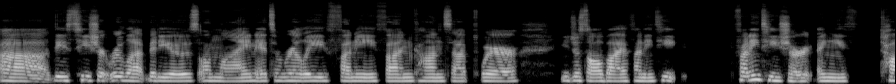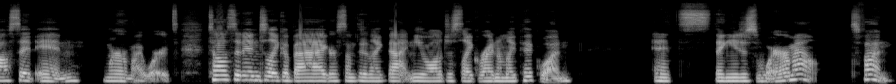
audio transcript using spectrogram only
uh these t-shirt roulette videos online, it's a really funny, fun concept where you just all buy a funny t funny t-shirt and you toss it in. Where are my words? Toss it into like a bag or something like that, and you all just like randomly pick one, and it's then you just wear them out. It's fun,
